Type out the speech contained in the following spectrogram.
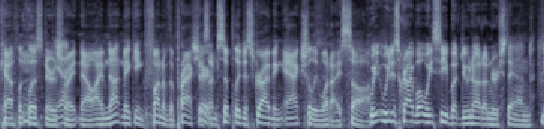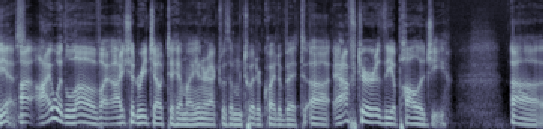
Catholic listeners Yeah. right now, I'm not making fun of the practice. Sure. I'm simply describing actually what I saw. We, we describe what we see but do not understand. Yes. I, I would love, I, I should reach out to him. I interact with him on Twitter quite a bit. Uh, after the apology, uh,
